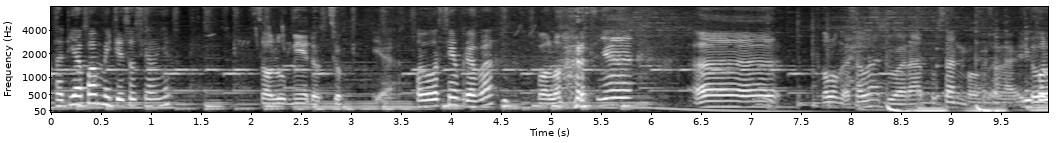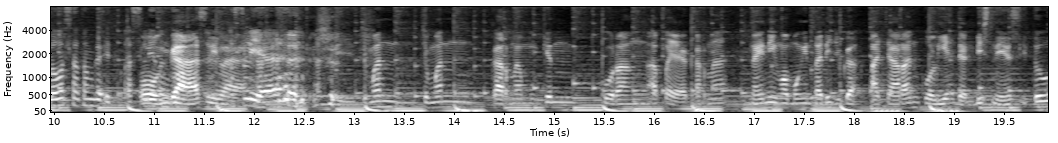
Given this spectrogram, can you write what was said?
tadi apa media sosialnya? Solume.sup ya followersnya berapa? Followersnya eh kalau nggak salah 200-an kalau nggak salah. Di followers atau enggak itu asli oh enggak asli lah. Asli ya? Asli. Cuman cuman karena mungkin kurang apa ya karena nah ini ngomongin tadi juga pacaran kuliah dan bisnis itu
